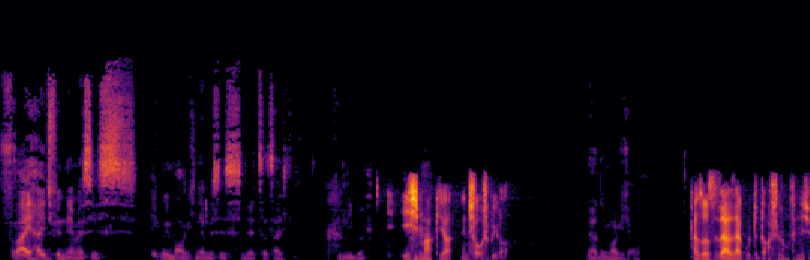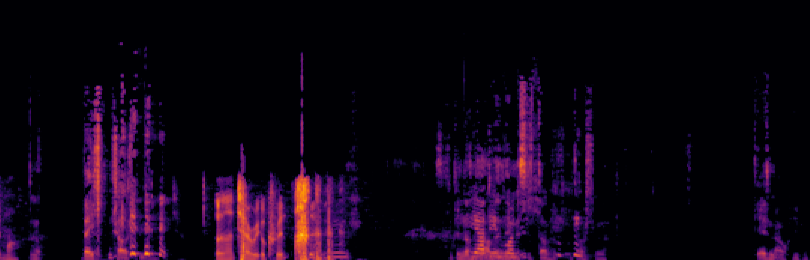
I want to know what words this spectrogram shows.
Freiheit für Nemesis. Irgendwie mag ich Nemesis in letzter Zeit viel lieber. Ich mag ja den Schauspieler. Ja, den mag ich auch. Also sehr, sehr gute Darstellung finde ich immer. Welchen Schauspieler? Äh, Terry O'Quinn. Hm. ich bin noch Ja, ein den anderer wollte Nemesis-Darsteller. Der ist mir auch lieber.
